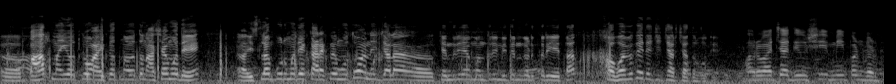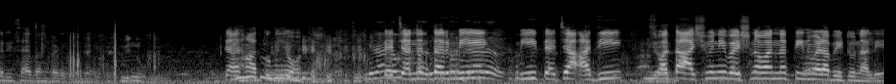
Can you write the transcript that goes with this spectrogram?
अ, पाहत नाही किंवा ऐकत नाही आहोत. आणि अशामध्ये अ, इस्लामपूरमध्ये एक कार्यक्रम होतो आणि ज्याला अ, केंद्रीय मंत्री नितीन गडकरी येतात. स्वाभाविक आहे त्याची चर्चा तर होते. परवाच्या दिवशी मी पण गडकरी साहेबांकडे गेले होते. त्या हा तुम्ही होत्या त्याच्यानंतर मी मी त्याच्या आधी स्वतः अश्विनी वैष्णवांना तीन वेळा भेटून आले.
